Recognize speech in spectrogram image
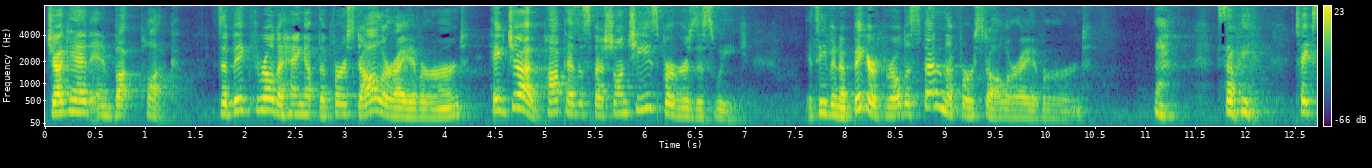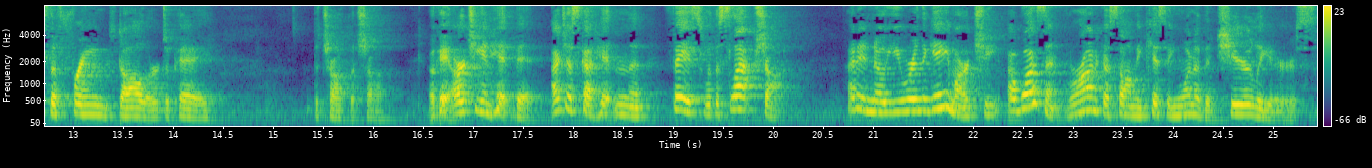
Jughead and Buck Pluck. It's a big thrill to hang up the first dollar I ever earned. Hey, Jug, Pop has a special on cheeseburgers this week. It's even a bigger thrill to spend the first dollar I ever earned. so he takes the framed dollar to pay the chocolate shop. Okay, Archie and Hitbit. I just got hit in the face with a slap shot. I didn't know you were in the game, Archie. I wasn't. Veronica saw me kissing one of the cheerleaders.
